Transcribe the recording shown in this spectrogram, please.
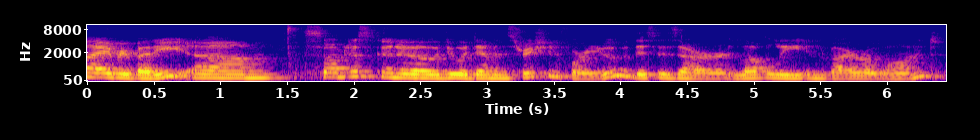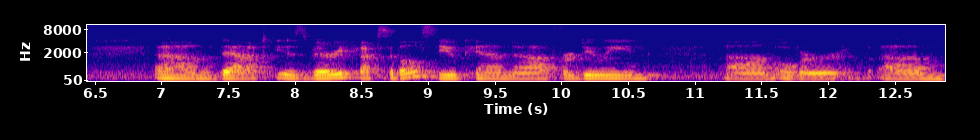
Hi everybody. Um, so I'm just going to do a demonstration for you. This is our lovely EnviroWand um, that is very flexible so you can, uh, for doing um, over um,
